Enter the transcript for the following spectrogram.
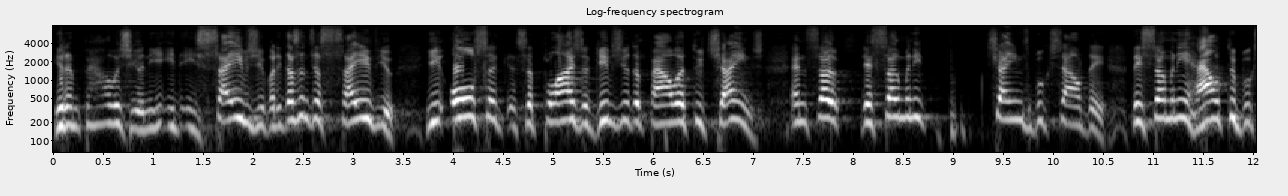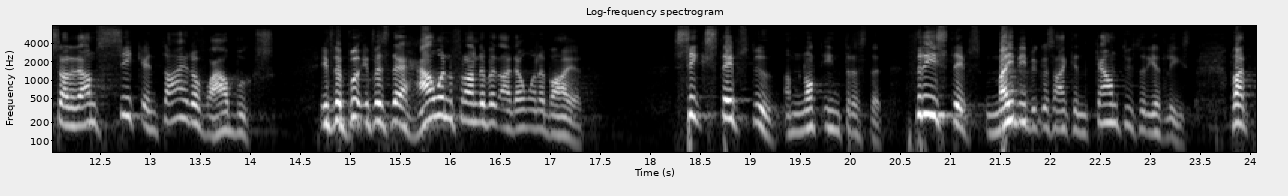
he empowers you and he, he, he saves you. But He doesn't just save you, He also supplies or gives you the power to change. And so there's so many change books out there, there's so many how to books out there. I'm sick and tired of how books. If, the book, if it's the how in front of it, I don't want to buy it. Six steps to, I'm not interested. Three steps, maybe because I can count to three at least. But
